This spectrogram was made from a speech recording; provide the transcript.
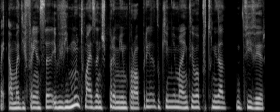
Bem, é uma diferença. Eu vivi muito mais anos para mim própria do que a minha mãe teve a oportunidade de viver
